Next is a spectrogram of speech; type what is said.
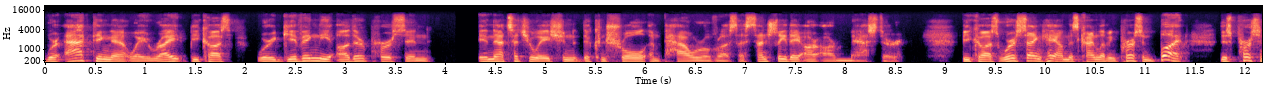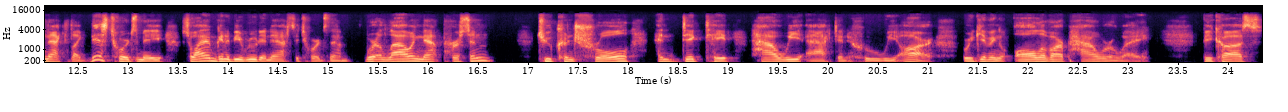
we're acting that way, right? Because we're giving the other person in that situation the control and power over us. Essentially, they are our master because we're saying, Hey, I'm this kind of loving person, but this person acted like this towards me. So I am going to be rude and nasty towards them. We're allowing that person to control and dictate how we act and who we are. We're giving all of our power away because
